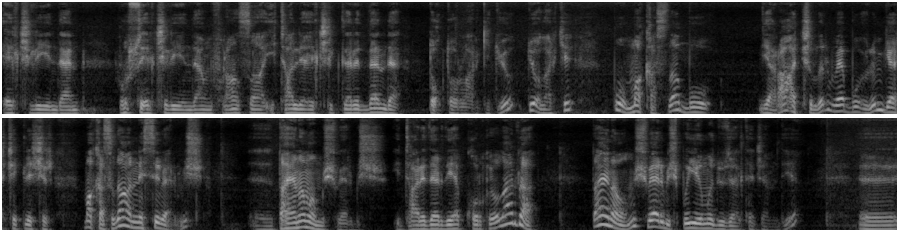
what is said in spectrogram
elçiliğinden, Rus elçiliğinden, Fransa, İtalya elçiliklerinden de doktorlar gidiyor. Diyorlar ki bu makasla bu yara açılır ve bu ölüm gerçekleşir. Makası da annesi vermiş. E, dayanamamış vermiş. İntihar eder diye hep korkuyorlar da dayanamamış vermiş bıyığımı düzelteceğim diye. E,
